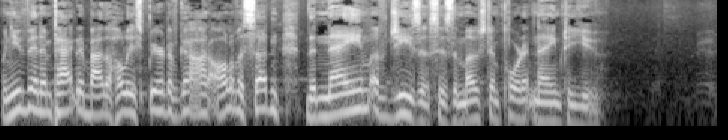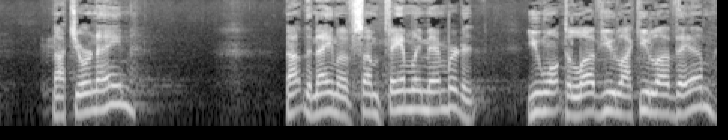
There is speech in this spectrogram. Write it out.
when you've been impacted by the Holy Spirit of God, all of a sudden the name of Jesus is the most important name to you. Not your name, not the name of some family member that you want to love you like you love them,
